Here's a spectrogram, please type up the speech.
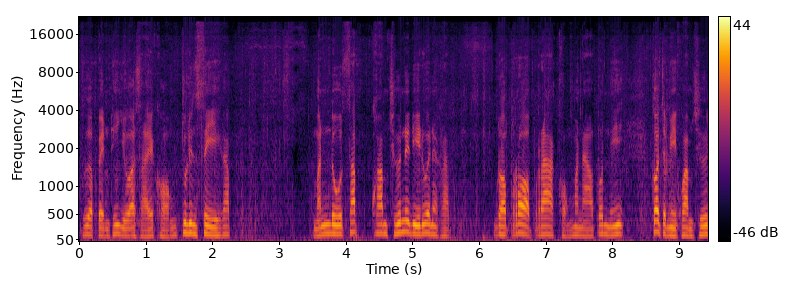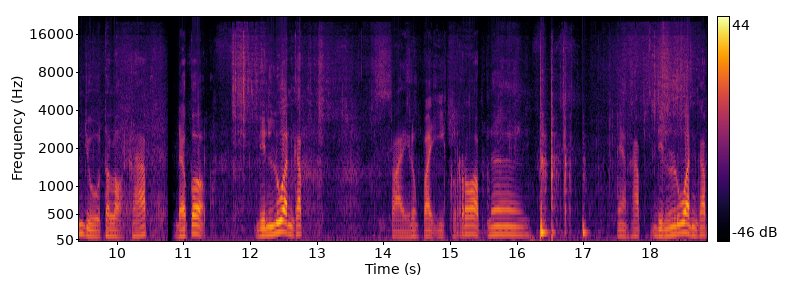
เพื่อเป็นที่อยู่อาศัยของจุลินทรีย์ครับ มันดูดซับความชื้นได้ดีด้วยนะครับ รอบๆรากของมะนาวต้นนี้ ก็จะมีความชื้นอยู่ตลอดครับ แล้วก็ดินล้วนครับ ใส่ลงไปอีกรอบหนึ่งเนี่ยครับ ดินล้วนครับ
